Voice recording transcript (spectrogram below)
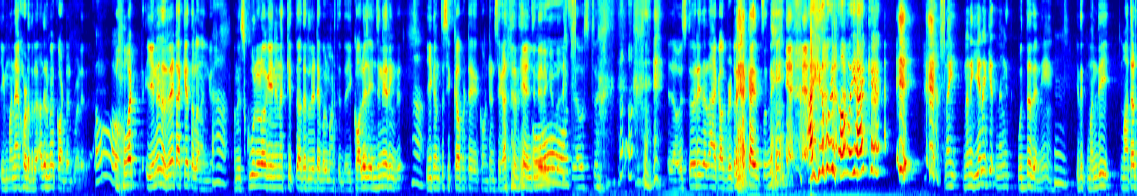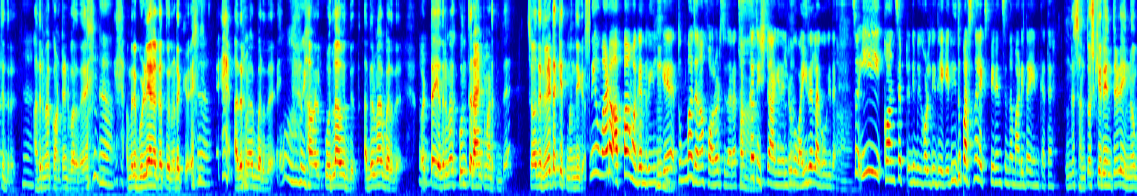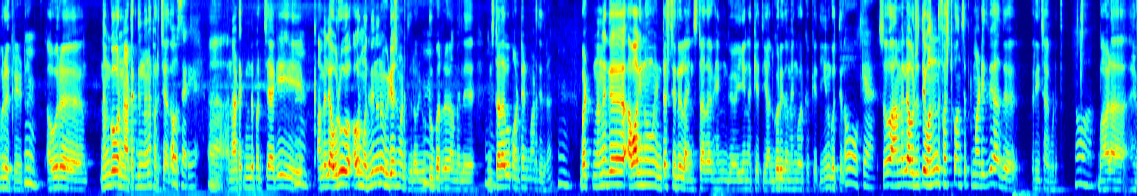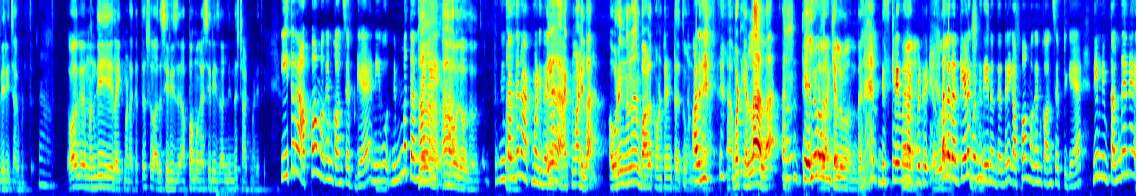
ಈಗ ಮನ್ಯಾಗ ಹೊಡೆದ್ರೆ ಅದ್ರ ಮೇಲೆ ಕಾಂಟ್ಯಾಕ್ಟ್ ಮಾಡಿದ್ರೆ ಬಟ್ ಏನೇನು ರಿಲೇಟ್ ಆಕೈತಲ್ಲ ನಂಗೆ? ಆಮೇಲೆ ಸ್ಕೂಲ್ ಒಳಗೆ ಏನೇನು ಆಕಿತ್ತು ಅದ್ರ ರಿಲೇಟೇಬಲ್ ಮಾಡ್ತಿದ್ದೆ. ಈ ಕಾಲೇಜ್ ಇಂಜಿನಿಯರಿಂಗ್ ಈಗಂತೂ ಸಿಕ್ಕಾಪಟ್ಟೆ ಕಾಂಟೆಂಟ್ ಸಿಗತ್ತದೆ ಇಂಜಿನಿಯರಿಂಗ್ ಲವ್ ಲವ್ ಸ್ಟೋರಿ ಎಲ್ಲ ಹಾಕಾಕ್ಬಿಟ್ರಿ ಯಾಕಾಯ್ತು ಸುದ್ದಿ ಅಯ್ಯೋ ರಾಮ ಯಾಕೆ? ನನಗೆ ಏನಕ್ಕೆ ನಂಗೆ ಉದ್ದದೇನಿ ಇದಕ್ ಮಂದಿ ಮಾತಾಡ್ತಿದ್ರು. ಅದ್ರ ಮ್ಯಾಗ ಕಾಂಟೆಂಟ್ ಬರ್ದೆ. ಆಮೇಲೆ ಗುಳ್ಳಿ ಆಗಕತ್ತು ನಡಕ್ಕೆ. ಅದ್ರ ಮ್ಯಾಗ ಬರ್ದೆ. ಆಮೇಲೆ ಕೂದ್ಲಾ ಉದ್ದಿತ್ತು ಅದ್ರ ಮ್ಯಾಗ ಬರ್ದೆ. ಒಟ್ಟ ಎದ್ರ ಮ್ಯಾಗ ಕುಂತ ರ್ಯಾಂಟ್ ಮಾಡ್ತಿದ್ದೆ. ಸೊ ಅದು ರಿಲೇಟ್ ಆಕಿತ್ತು ಮಂದಿಗ. ನೀವು ಮಾಡೋ ಅಪ್ಪ ಮಗನ್ ರೀಲ್ಗೆ ತುಂಬಾ ಜನ ಫಾಲೋವರ್ಸ್ ಇದ್ದಾರೆ ಸಖತ್ ಇಷ್ಟ ಆಗಿದೆ. ಎಲ್ರಿಗೂ ವೈರಲ್ ಆಗಿ ಹೋಗಿದೆ. ಸೊ ಈ ಕಾನ್ಸೆಪ್ಟ್ ನಿಮಗೆ ಹೊಳ್ದಿದ್ ಹೇಗೆ? ಇದು- ಇದು ಪರ್ಸನಲ್ ಎಕ್ಸ್ಪೀರಿಯನ್ಸ್ ಇಂದ ಮಾಡಿದ ಏನ್ ಕತೆ? ಅಂದ್ರೆ ಸಂತೋಷ್ ಕೆರಿ ಅಂತೇಳಿ ಇನ್ನೊಬ್ರು ಕ್ರಿಯೇಟರ್ ಅವ್ರ ನಂಗೂ ಅವ್ರ ನಾಟಕದಿಂದನೇ ಪರಿಚಯ ಅದ ಸರಿ. ನಾಟಕದಿಂದ ಪರಿಚಯ ಆಗಿ ಆಮೇಲೆ ಅವರು ಅವ್ರ ಮೊದ್ಲಿಂದನೂ ವಿಡಿಯೋಸ್ ಮಾಡ್ತಿದ್ರು. ಅವ್ರು ಯೂಟ್ಯೂಬರ್ ಆಮೇಲೆ ಇನ್ಸ್ಟಾದಾಗೂ ಕಾಂಟೆಂಟ್ ಮಾಡ್ತಿದ್ರು. ಬಟ್ ನನಗೆ ಅವಾಗಿನೂ ಇಂಟ್ರೆಸ್ಟ್ ಇರ್ಲಿಲ್ಲ. ಇನ್ಸ್ಟಾದಾಗ ಹೆಂಗ್ ಏನ್ ಆಕೈತಿ ಅಲ್ಗೋರಿದಮ್ ಹೆಂಗ್ ವರ್ಕ್ ಆಕೈತಿ ಏನು ಗೊತ್ತಿಲ್ಲ. ಸೊ ಆಮೇಲೆ ಅವ್ರ ಜೊತೆ ಒಂದು ಫಸ್ಟ್ ಕಾನ್ಸೆಪ್ಟ್ ಮಾಡಿದ್ವಿ ಅದು ರೀಚ್ ಆಗ್ಬಿಡ್ತು. ಬಹಳ ಹೆವಿ ರೀಚ್ ಆಗ್ಬಿಡ್ತು. ಅವಾಗ ಮಂದಿ ಲೈಕ್ ಮಾಡಕತ್ತೆ. ಸೊ ಅದು ಸಿರೀಸ್ ಅಪ್ಪ ಮಗ ಸಿರೀಸ್ ಅಲ್ಲಿಂದ ಸ್ಟಾರ್ಟ್ ಮಾಡಿದ್ವಿ. ಈ ತರ ಅಪ್ಪ ಮಗನ್ ಕಾನ್ಸೆಪ್ಟ್ಗೆ ನೀವು ನಿಮ್ಮ ತಂದೆ ಹೌದು ಹೌದು ಹೌದು ನಿಮ್ಮ ತಂದೆನೂ ಆಕ್ಟ್ ಮಾಡಿದ್ದಾರೆ ಇಲ್ಲ ಆಕ್ಟ್ ಮಾಡಿಲ್ಲ. ಅವರಿಂದನೇ ಭಾಳ ಕಾಂಟೆಂಟ್ ತಗೊಂಡು ಬಟ್ ಎಲ್ಲ ಅಲ್ಲ. ಕೆಲವು ಕೆಲವು ಕೆಲವೊಂದು. ಡಿಸ್ಕ್ಲೇಮರ್ ಹಾಕ್ಬಿಟ್ರಿ. ಅಲ್ಲ ನಾನು ಕೇಳಕ್ ಬಂದಿದ್ದು ಏನಂತಂದ್ರೆ ಈಗ ಅಪ್ಪ ಮಗನ್ ಕಾನ್ಸೆಪ್ಟ್ಗೆ ನೀವು ನಿಮ್ ತಂದೆನೆ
